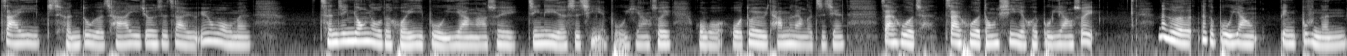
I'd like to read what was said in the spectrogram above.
在意程度的差异，就是在于，因为我们曾经拥有的回忆不一样啊，所以经历的事情也不一样，所以我我我对于他们两个之间在乎的。在乎的东西也会不一样，所以那个那个不一样，并不能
